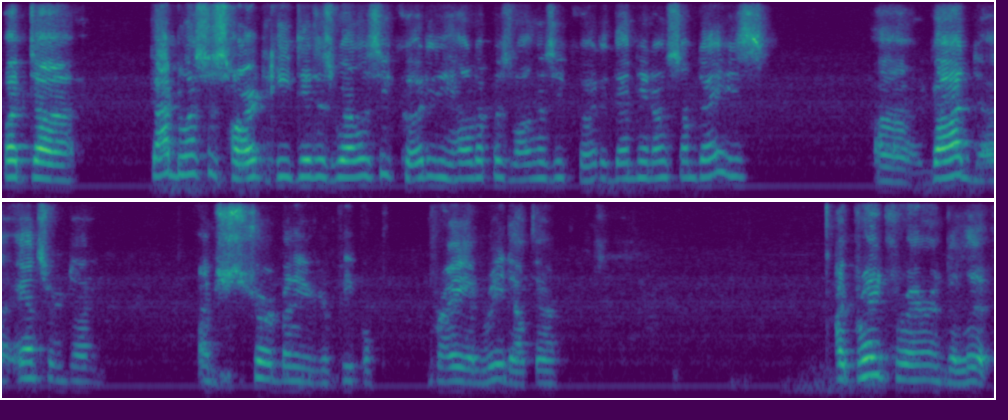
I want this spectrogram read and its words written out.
But uh, God bless his heart. He did as well as he could, and he held up as long as he could. And then, you know, some days, uh, God uh, answered. Uh, I'm sure many of your people pray and read out there. I prayed for Aaron to live,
